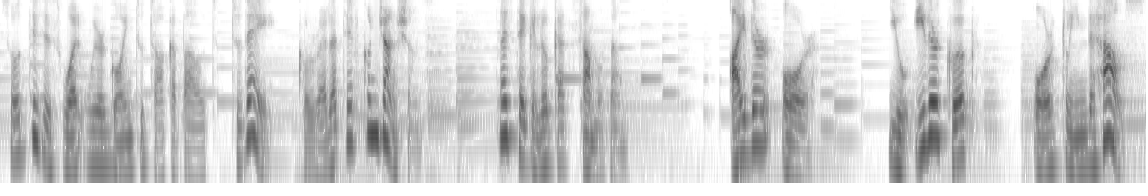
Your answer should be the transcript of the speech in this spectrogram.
So this is what we're going to talk about today, correlative conjunctions. Let's take a look at some of them. Either or. You either cook or clean the house.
